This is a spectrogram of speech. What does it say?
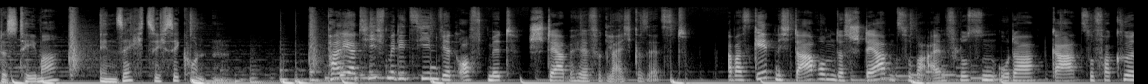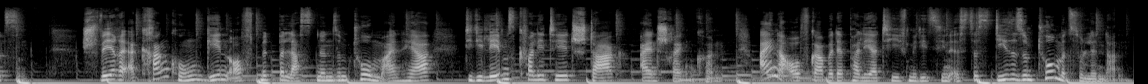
Das Thema in 60 Sekunden. Palliativmedizin wird oft mit Sterbehilfe gleichgesetzt. Aber es geht nicht darum, das Sterben zu beeinflussen oder gar zu verkürzen. Schwere Erkrankungen gehen oft mit belastenden Symptomen einher, die die Lebensqualität stark einschränken können. Eine Aufgabe der Palliativmedizin ist es, diese Symptome zu lindern.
